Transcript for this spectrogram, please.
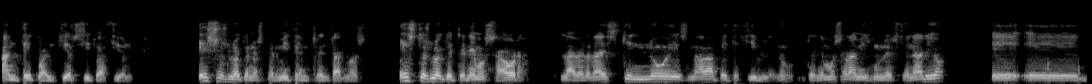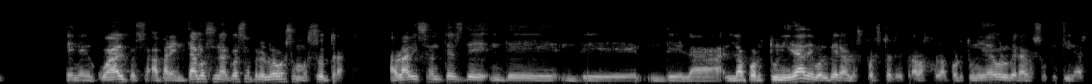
ante cualquier situación. Eso es lo que nos permite enfrentarnos. Esto es lo que tenemos ahora. La verdad es que no es nada apetecible, ¿no? Tenemos ahora mismo un escenario eh, eh, en el cual pues, aparentamos una cosa, pero luego somos otra. Hablabais antes de, la, oportunidad de volver a los puestos de trabajo, la oportunidad de volver a las oficinas.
